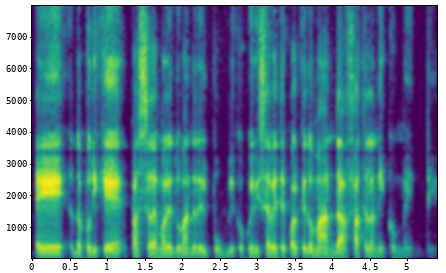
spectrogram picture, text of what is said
e dopodiché passeremo alle domande del pubblico. Quindi se avete qualche domanda fatela nei commenti.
